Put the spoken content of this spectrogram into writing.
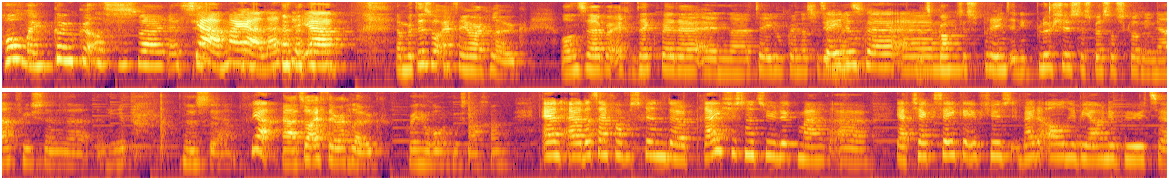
Home- en keukenaccessoires. Ja, maar ja, laten we, ja, Ja, maar het is wel echt heel erg leuk. Want ze hebben echt dekbedden en eh theedoeken en dat soort dingen. met- theedoeken. Met ehm, cactusprint en die plusjes. Dat is best wel Scandinavisch en, eh, en hip. Dus eh, Ja, ja, het is wel echt heel erg leuk. Ik weet niet waarom ik moest lachen. en eh, dat zijn gewoon verschillende prijsjes natuurlijk, maar eh, ja, check zeker eventjes bij de Aldi bij jou in de buurt eh,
